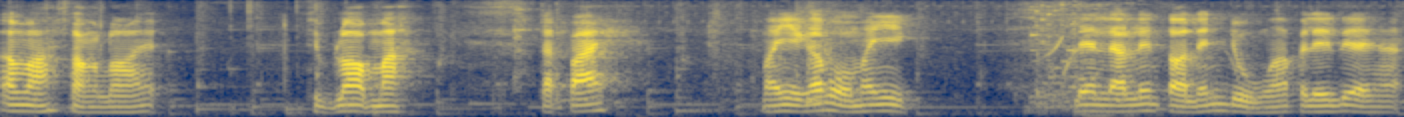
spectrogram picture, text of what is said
เอามาสองร้อยสิบรอบมาจัดไป มาอีกครับผมมาอีก เล่นแล้วเล่นต่อเล่นอยู่มาไปเรื่อยๆฮะ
